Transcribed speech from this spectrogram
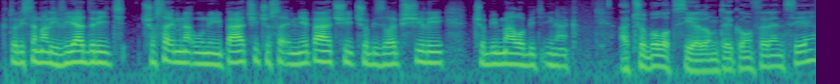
ktorí sa mali vyjadriť, čo sa im na Únii páči, čo sa im nepáči, čo by zlepšili, čo by malo byť inak. A čo bolo cieľom tej konferencie?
